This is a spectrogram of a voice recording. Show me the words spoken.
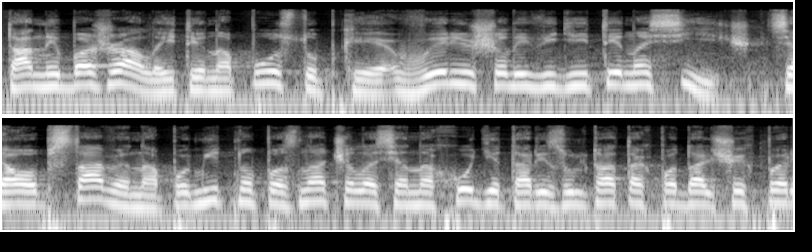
та не бажали йти на поступки, вирішили відійти на Січ. Ця обставина помітно позначилася на ході та результатах подальших переговорів.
